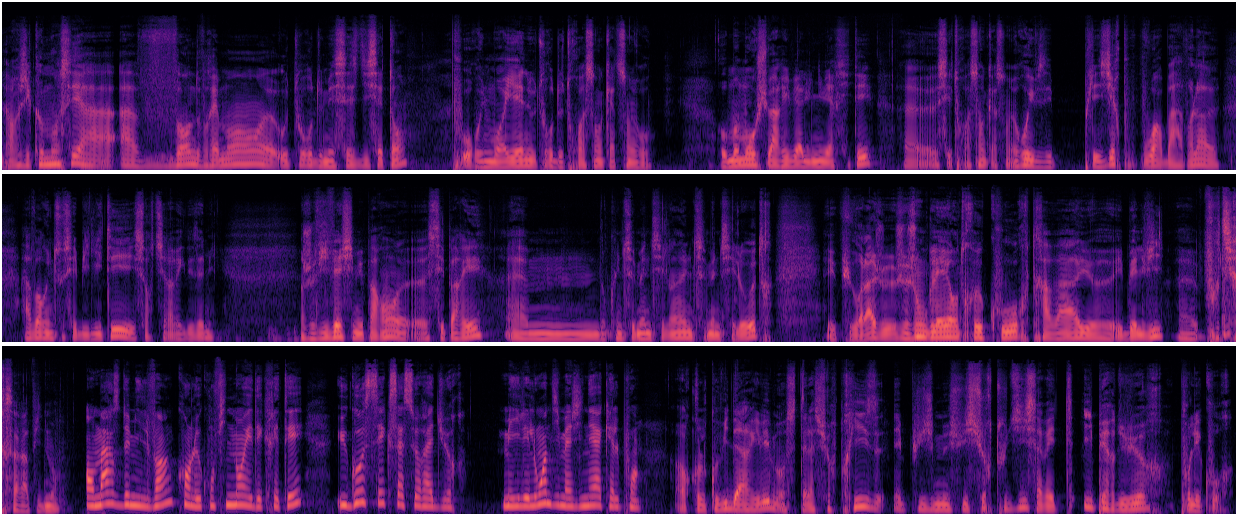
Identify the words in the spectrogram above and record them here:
Alors j'ai commencé à, vendre vraiment euh, autour de mes 16-17 ans pour une moyenne autour de 300-400 euros. Au moment où je suis arrivé à l'université, euh, ces 300-400 euros, ils faisaient plaisir pour pouvoir bah, voilà, euh, avoir une sociabilité et sortir avec des amis. Je vivais chez mes parents séparés, donc une semaine chez l'un, une semaine chez l'autre. Et puis voilà, je, jonglais entre cours, travail et belle vie, pour dire ça rapidement. En mars 2020, quand le confinement est décrété, Hugo sait que ça sera dur mais il est loin d'imaginer à quel point. Alors quand le Covid est arrivé, bon, c'était la surprise, et puis je me suis surtout dit ça va être hyper dur pour les cours.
